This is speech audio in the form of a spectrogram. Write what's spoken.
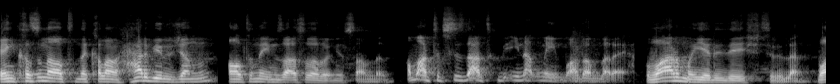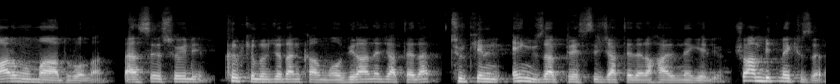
enkazın altında kalan her bir canın altında imzası var o insanların. Ama artık siz de artık bir inanmayın bu adamlara ya. Var mı yeri değiştirilen? Var mı mağdur olan? Ben size söyleyeyim. 40 yıl önceden kalma o virane caddeler Türkiye'nin en güzel prestij caddeleri haline geliyor. Şu an bitmek üzere.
